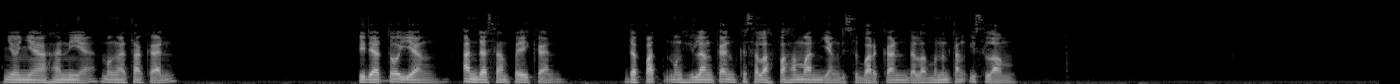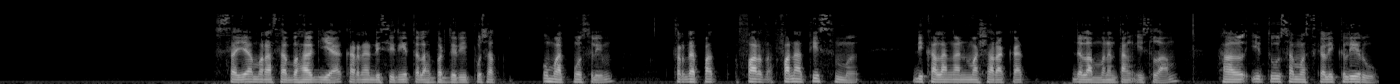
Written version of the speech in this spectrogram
Nyonya Hania mengatakan, pidato yang Anda sampaikan dapat menghilangkan kesalahpahaman yang disebarkan dalam menentang Islam. Saya merasa bahagia karena di sini telah berdiri pusat umat Muslim. Terdapat fanatisme di kalangan masyarakat dalam menentang Islam. Hal itu sama sekali keliru.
